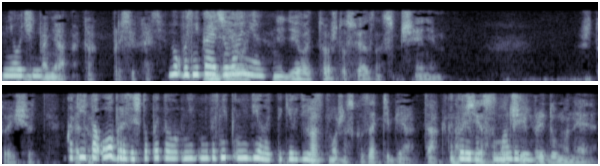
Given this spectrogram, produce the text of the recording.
мне очень... Понятно, как пресекать. Ну, возникает не желание... Делать, не делать то, что связано с мщением. Что еще? какие-то этом- образы, чтобы это не, не возник, не делать таких действий. Как можно сказать тебе так, Которые на все помогли. случаи придуманные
